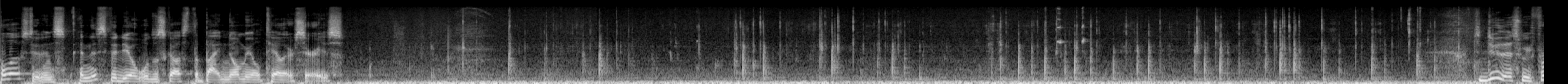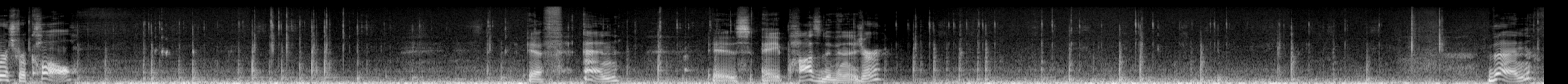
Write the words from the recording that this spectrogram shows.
Hello students, in this video we'll discuss the binomial Taylor series. To do this we first recall if n is a positive integer Then,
